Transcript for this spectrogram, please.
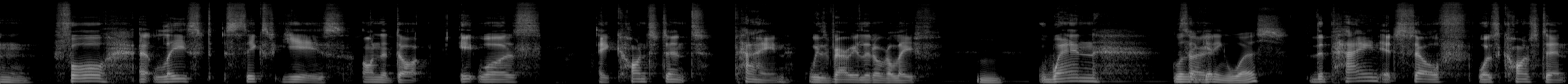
Mm. For at least six years on the dot, it was a constant pain with very little relief. Mm. When Was So- it getting worse? the pain itself was constant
